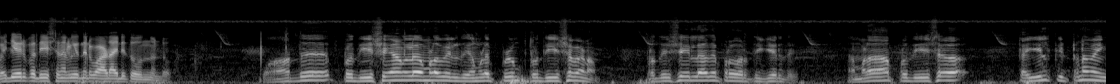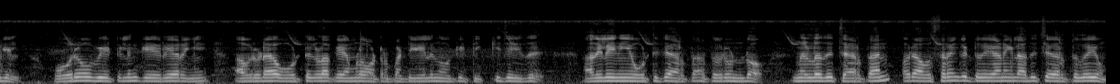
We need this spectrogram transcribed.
വലിയൊരു പ്രതീക്ഷ നൽകുന്നൊരു വാർഡായിട്ട് തോന്നുന്നുണ്ടോ? വാർഡ് പ്രതീക്ഷയാണല്ലോ നമ്മളെ വലുത്. നമ്മളെപ്പോഴും പ്രതീക്ഷ വേണം. പ്രതീക്ഷയില്ലാതെ പ്രവർത്തിക്കരുത്. നമ്മൾ ആ പ്രതീക്ഷ കയ്യിൽ കിട്ടണമെങ്കിൽ ഓരോ വീട്ടിലും കയറി ഇറങ്ങി അവരുടെ വോട്ടുകളൊക്കെ നമ്മൾ വോട്ടർ പട്ടികയിൽ നോക്കി ടിക്ക് ചെയ്ത് അതിലിനി വോട്ട് ചേർത്താത്തവരുണ്ടോ? എന്നുള്ളത് ചേർത്താൻ ഒരു അവസരം കിട്ടുകയാണെങ്കിൽ അത് ചേർത്തുകയും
